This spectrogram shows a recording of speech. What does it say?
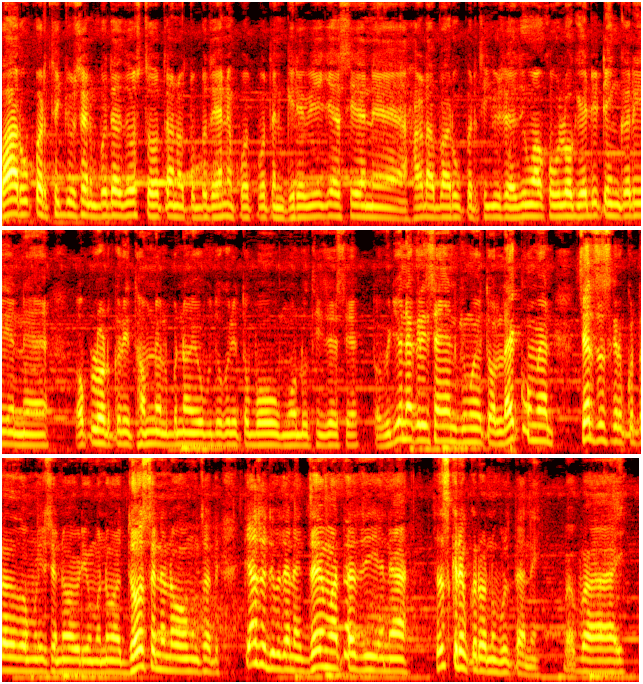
બાર ઉપર થઈ ગયું છે ને બધા દોસ્તો હતા ને તો બધા એને પોતપોતાને ઘેરે વહી ગયા છે અને સાડા બાર ઉપર થઈ ગયું છે. હજી હું આખો વ્લોગ એડિટિંગ કરી અને અપલોડ કરી થંબનેલ બનાવી એવું બધું કરી તો બહુ મોડું થઈ જશે. તો વિડીયોને કરી સાયન ગમ્યું હોય તો લાઈક કોમેન્ટ શેર સબસ્ક્રાઈબ કરતા તો મળી છે નવા વિડીયોમાં નવા જોશ અને નવા અમુક સાથે. ત્યાં સુધી બધાને જય માતાજી અને સબસ્ક્રાઈબ કરવાનું ભૂલતા નહીં. બાય બાય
